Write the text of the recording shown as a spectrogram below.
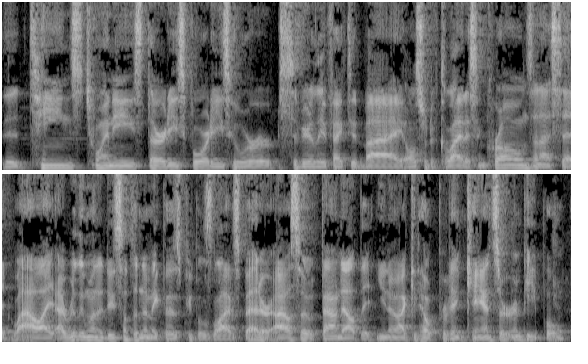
the teens, 20s, 30s, 40s, who were severely affected by ulcerative colitis and Crohn's. And I said, wow, I, I really want to do something to make those people's lives better. I also found out that, you know, I could help prevent cancer in people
